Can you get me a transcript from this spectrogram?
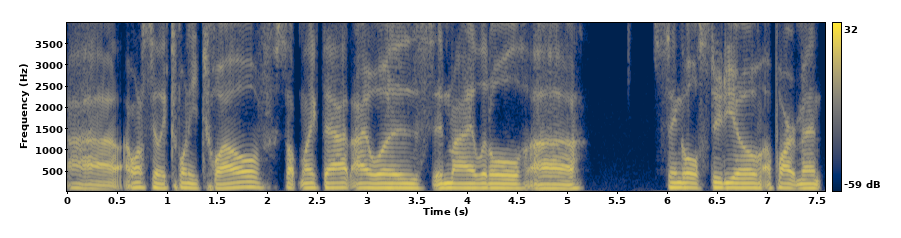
uh, I want to say like 2012, something like that. I was in my little uh single studio apartment,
